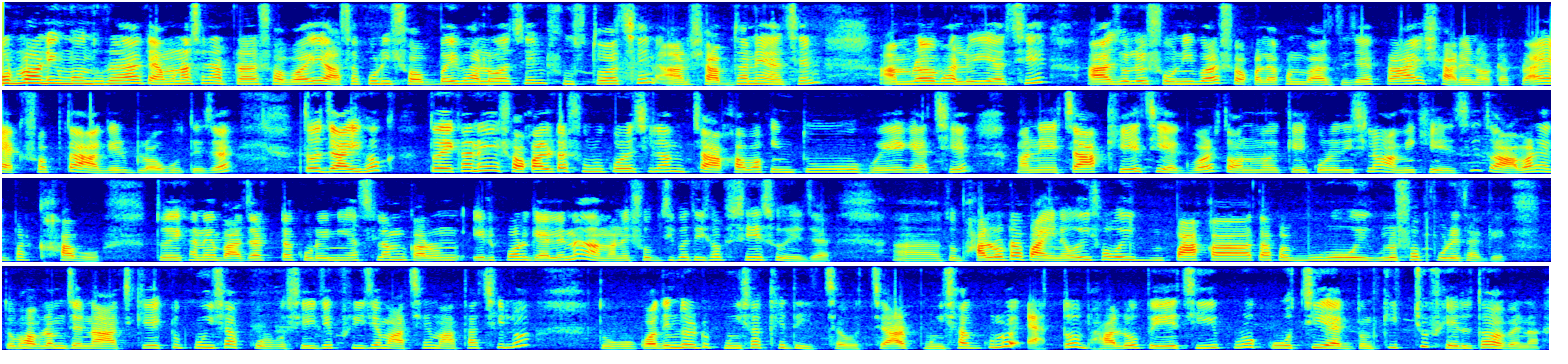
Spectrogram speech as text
Good morning বন্ধুরা। কেমন আছেন আপনারা সবাই? আশা করি সবাই ভালো আছেন, সুস্থ আছেন আর সাবধানে আছেন। আমরাও ভালোই আছি। আজ হলো শনিবার, সকাল এখন বাজতে যায় প্রায় সাড়ে নটা, প্রায় এক সপ্তাহ আগের ব্লগ হতে যায়। তো যাই হোক, তো এখানে সকালটা শুরু করেছিলাম, চা খাওয়া কিন্তু হয়ে গেছে। মানে চা খেয়েছি একবার, তন্ময়কে করে দিয়েছিলাম, আমি খেয়েছি, তো আবার একবার খাব। তো এখানে বাজারটা করে নিয়ে আসলাম, কারণ এরপর গেলে না মানে সবজিপাতি সব শেষ হয়ে যায়। তো ভালোটা পাই না। ওই সব, ওই পাকা, তারপর বুড়ো, ওইগুলো সব পড়ে থাকে। তো ভাবলাম যে, না, আজকে একটু পুঁই শাক করব। সেই যে ফ্রিজে মাছের মাথা ছিল, তো কদিন ধরে একটু পুঁই শাক খেতে ইচ্ছা হচ্ছে আর পুঁই শাকগুলো এত ভালো পেয়েছি, পুরো কচি একদম, কিচ্ছু ফেলতে হবে না।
